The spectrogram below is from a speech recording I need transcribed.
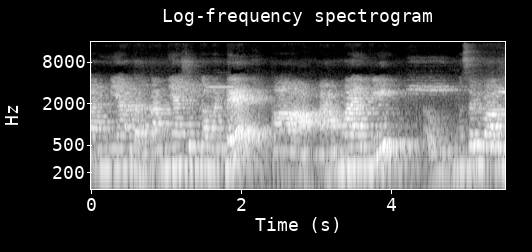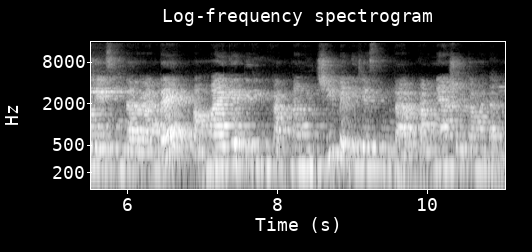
కన్య అంటారు. కన్యాశుల్కం అంటే ఆ అమ్మాయికి ముసలి వాళ్ళు చేసుకుంటారు. అంటే అమ్మాయికే తిరిగి కట్నం ఇచ్చి పెళ్ళి చేసుకుంటారు. కన్యాశుల్కం అంటారు.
